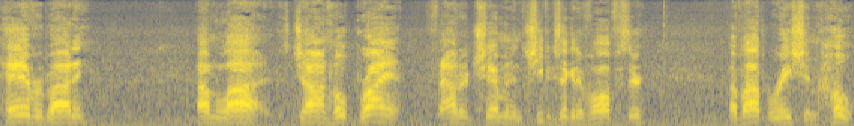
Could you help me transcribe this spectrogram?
Hey everybody, I'm live. It's John Hope Bryant, founder, chairman, and chief executive officer of Operation Hope.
